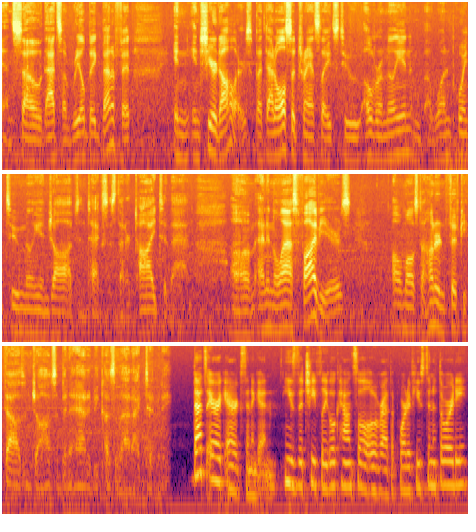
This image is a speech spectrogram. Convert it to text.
And so that's a real big benefit in, in sheer dollars, but that also translates to over a million, 1.2 million jobs in Texas that are tied to that. Um, and in the last five years, almost 150,000 jobs have been added because of that activity. That's Eric Erickson again. He's the chief legal counsel over at the Port of Houston Authority.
